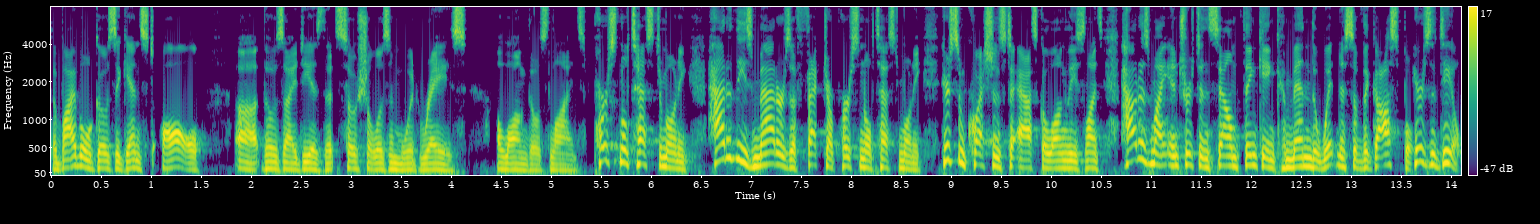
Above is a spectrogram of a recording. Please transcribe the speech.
The Bible goes against all uh, those ideas that socialism would raise along those lines. Personal testimony. How do these matters affect our personal testimony? Here's some questions to ask along these lines. How does my interest in sound thinking commend the witness of the gospel? Here's the deal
